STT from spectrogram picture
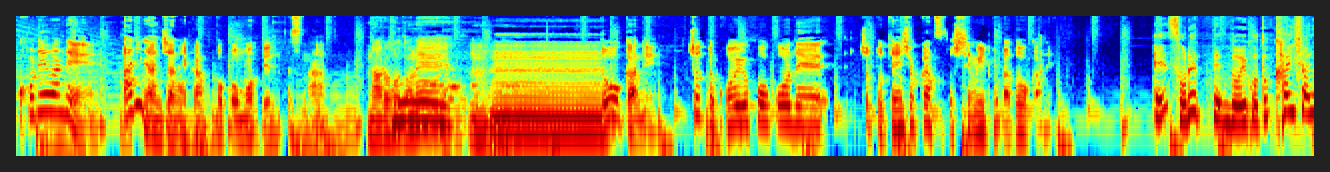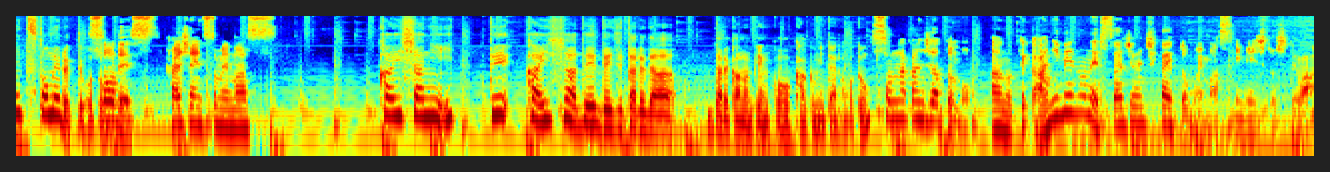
これはね、ありなんじゃないかなと僕思ってるんですな。なるほどね。う。うんん。どうかね、ちょっとこういう方向で、ちょっと転職活動してみるとかどうかね。え、それってどういうこと？会社に勤めるってこと？そうです。会社に勤めます。会社に行って、会社でデジタルで誰かの原稿を書くみたいなこと？そんな感じだと思う。あの、てかアニメのね、スタジオに近いと思います、イメージとしては。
